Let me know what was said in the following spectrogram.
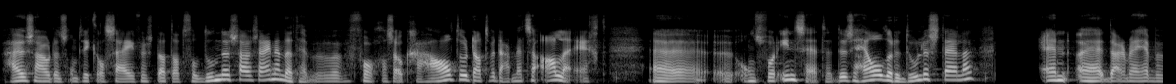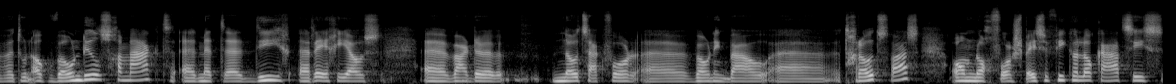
huishoudensontwikkelcijfers dat dat voldoende zou zijn. En dat hebben we vervolgens ook gehaald doordat we daar met z'n allen echt ons voor inzetten. Dus heldere doelen stellen. En uh, daarmee hebben we toen ook woondeals gemaakt uh, met uh, die regio's waar de noodzaak voor woningbouw het grootst was. Om nog voor specifieke locaties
